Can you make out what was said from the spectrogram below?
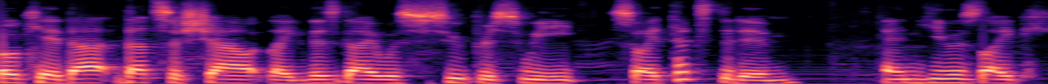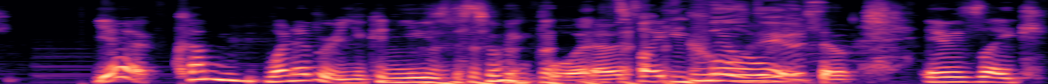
okay, that that's a shout. Like this guy was super sweet. So I texted him, and he was like, yeah, come whenever you can use the swimming pool. And I was like, no cool, way. dude. So it was like,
